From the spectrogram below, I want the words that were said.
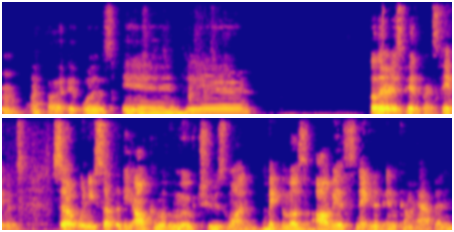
Hmm, I thought it was in here. Oh, there it is. Pay the price. Pay moves. So when you suffer the outcome of a move, choose one. Make the most obvious negative income happen.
